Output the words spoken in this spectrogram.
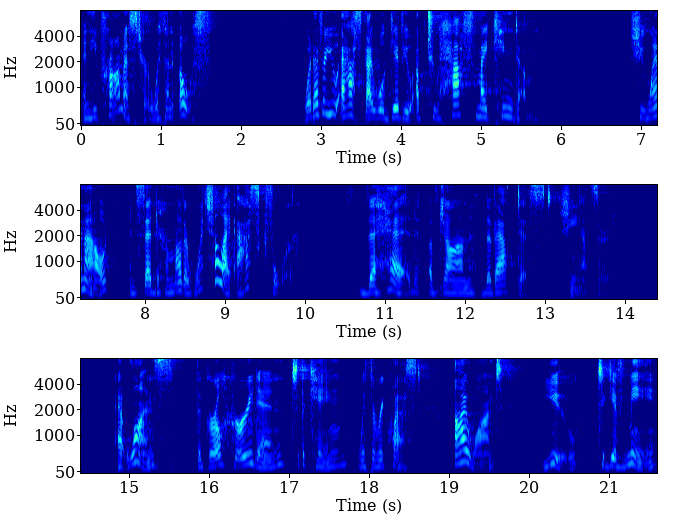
And he promised her with an oath Whatever you ask, I will give you, up to half my kingdom. She went out and said to her mother, What shall I ask for? The head of John the Baptist, she answered. At once, the girl hurried in to the king with the request I want you to give me,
